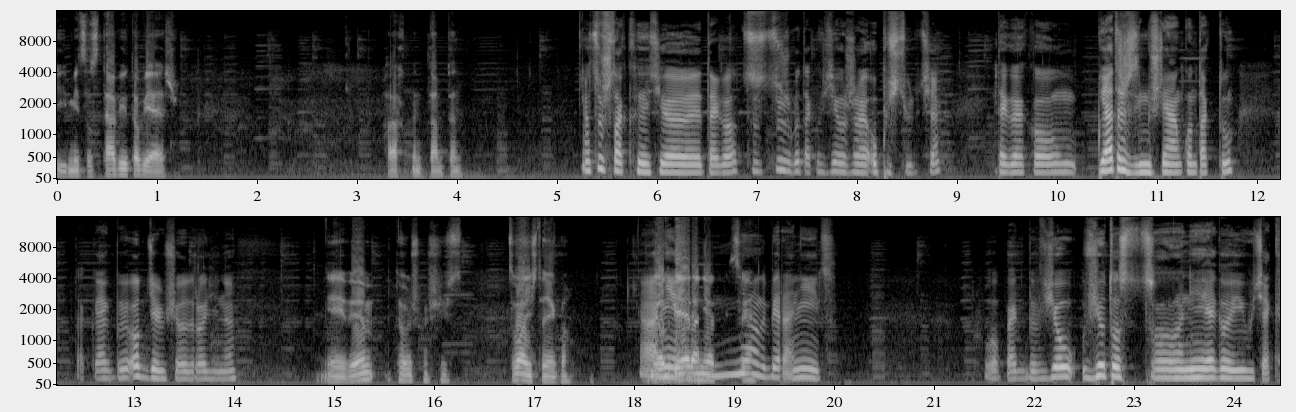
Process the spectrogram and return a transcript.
i mnie zostawił, to wiesz. Ach, ten tamten. A cóż tak y, cię tego, cóż, cóż go tak wzięło, że opuścił cię? Tego jako, ja też z nim już nie miałem kontaktu. Tak jakby oddzielił się od rodziny. Nie wiem, to już musisz dzwonić do niego. A, Nie odbiera, nie nie odpisuje? odbiera nic. Chłop jakby wziął, wziął to, co nie jego i uciekł.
